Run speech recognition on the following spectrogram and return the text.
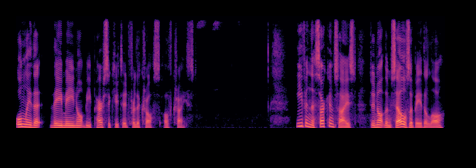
only that they may not be persecuted for the cross of Christ. Even the circumcised do not themselves obey the law,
